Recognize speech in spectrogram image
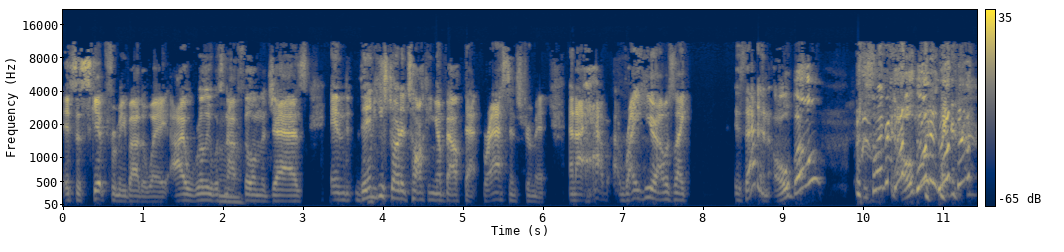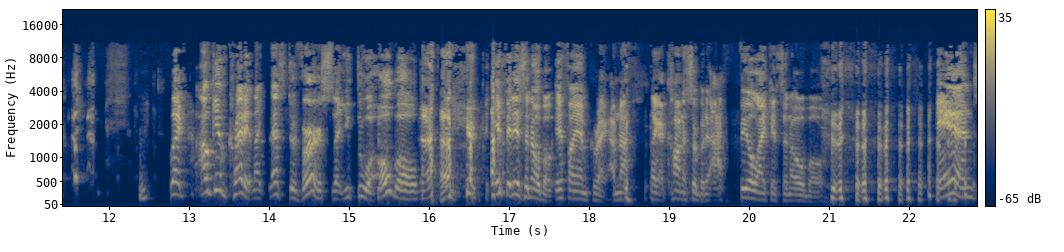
it's a skip for me, by the way. I really was not mm. feeling the jazz. And then he started talking about that brass instrument. And I have right here, I was like, is that an oboe? Is that an oboe? Like, like, I'll give credit. Like, that's diverse that you threw an oboe. if it is an oboe, if I am correct. I'm not like a connoisseur, but I feel like it's an oboe. and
